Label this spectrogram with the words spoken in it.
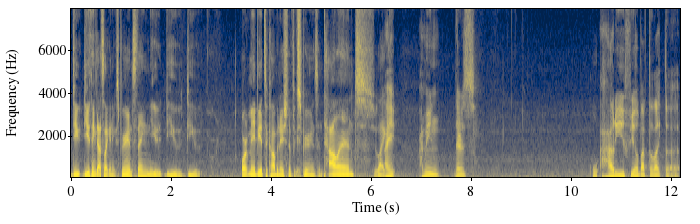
do you, do you think that's like an experience thing you do you do you or maybe it's a combination of experience and talent like I, I mean, there's. How do you feel about the like the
